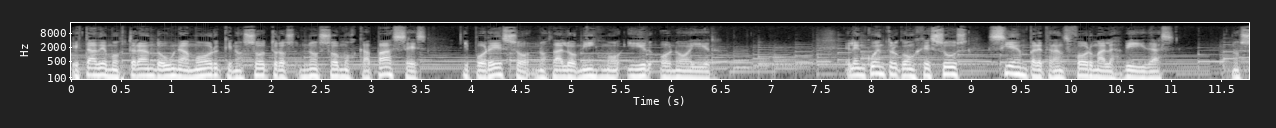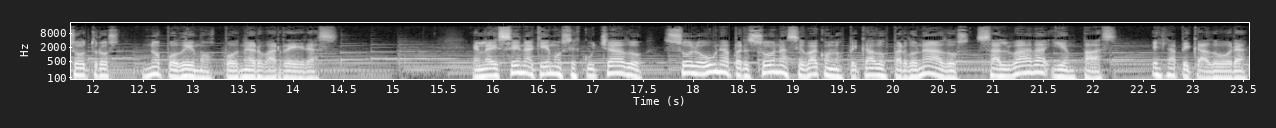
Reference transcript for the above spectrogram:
está demostrando un amor que nosotros no somos capaces y por eso nos da lo mismo ir o no ir? El encuentro con Jesús siempre transforma las vidas. Nosotros no podemos poner barreras. En la escena que hemos escuchado, solo una persona se va con los pecados perdonados, salvada y en paz. Es la pecadora,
